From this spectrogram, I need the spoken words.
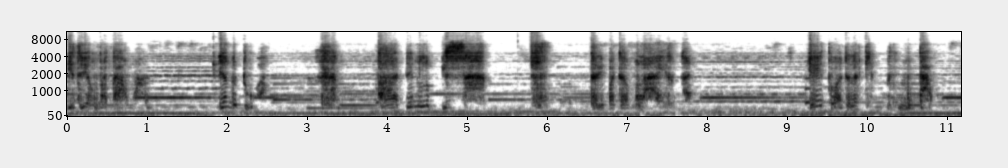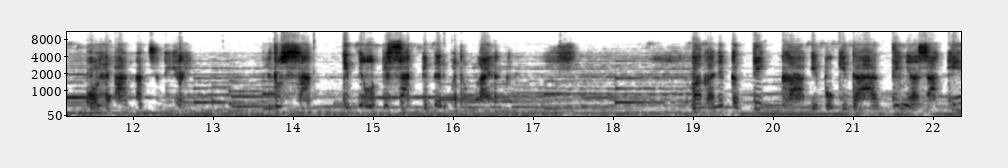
Itu yang pertama. Yang kedua, ada yang lebih sakit daripada melahirkan. Yaitu adalah dibentak oleh anak sendiri. Itu sakitnya lebih sakit daripada melahirkan. Makanya ketika ibu kita hatinya sakit,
